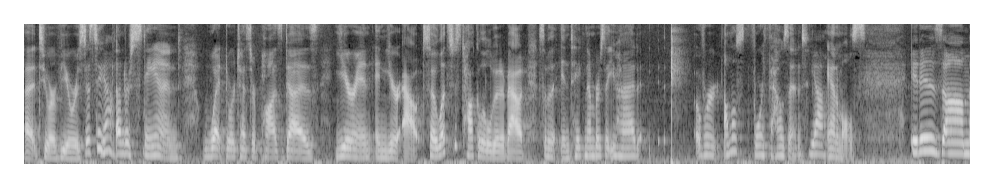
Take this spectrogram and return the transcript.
uh, to our viewers just to yeah. understand what Dorchester Paws does year in and year out. So let's just talk a little bit about some of the intake numbers that you had. Over almost 4,000 yeah. animals. It is. Um,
